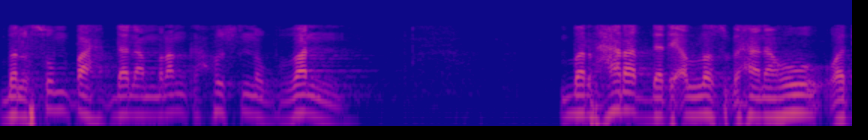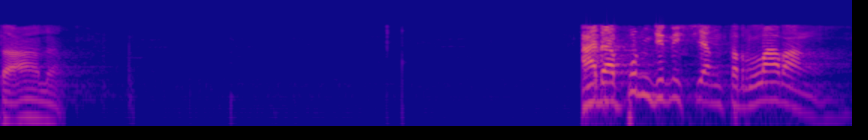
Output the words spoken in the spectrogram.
bersumpah dalam rangka husnudzan berharap dari Allah Subhanahu wa taala. Adapun jenis yang terlarang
